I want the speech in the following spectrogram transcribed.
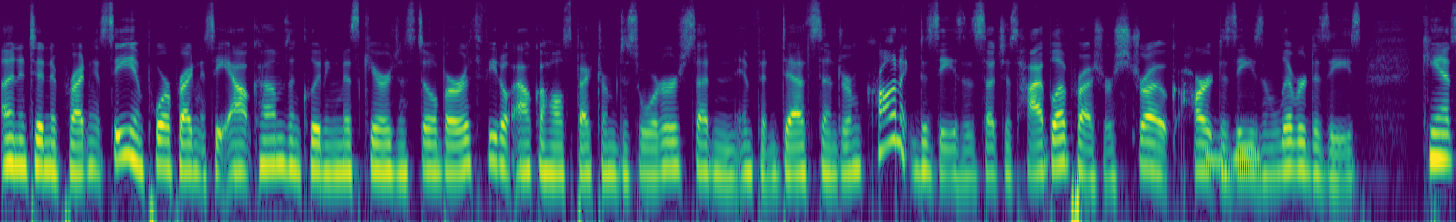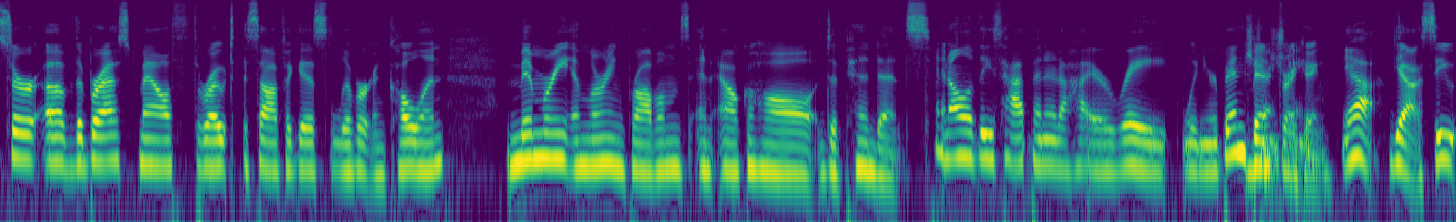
unintended pregnancy, and poor pregnancy outcomes, including miscarriage and stillbirth, fetal alcohol spectrum disorder, sudden infant death syndrome, chronic diseases such as high blood pressure, stroke, heart mm-hmm. disease, and liver disease, cancer of the breast, mouth, throat, esophagus, liver, and colon. Memory and learning problems and alcohol dependence. And all of these happen at a higher rate when you're binge, Binge drinking. drinking. Yeah. Yeah, see,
